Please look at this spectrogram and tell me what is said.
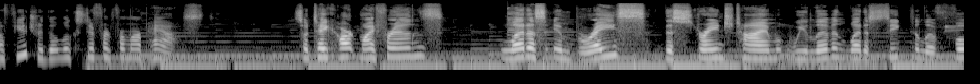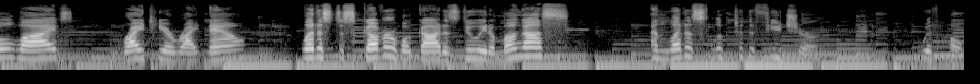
a future that looks different from our past. So take heart, my friends. Let us embrace this strange time we live in. Let us seek to live full lives right here, right now. Let us discover what God is doing among us, and let us look to the future with hope.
